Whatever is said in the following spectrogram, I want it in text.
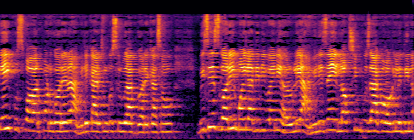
त्यही पुष्प अर्पण गरेर हामीले कार्यक्रमको सुरुवात गरेका छौँ। विशेष गरी महिला दिदीबहिनीहरूले हामीले चाहिँ लक्ष्मी पूजाको अघिल्लो दिन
